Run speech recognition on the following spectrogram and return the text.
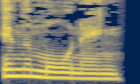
In the morning.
